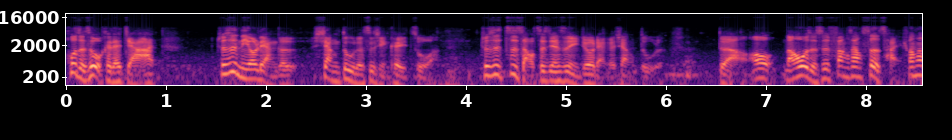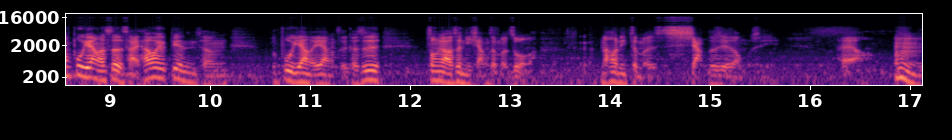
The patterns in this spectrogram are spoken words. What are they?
或者是我可以再加暗，就是你有两个向度的事情可以做啊，就是至少这件事情就有两个向度了，对啊，哦，然后或者是放上色彩，放上不一样的色彩，它会变成不一样的样子。可是重要的是你想怎么做嘛，然后你怎么想这些东西。哎呀，嗯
